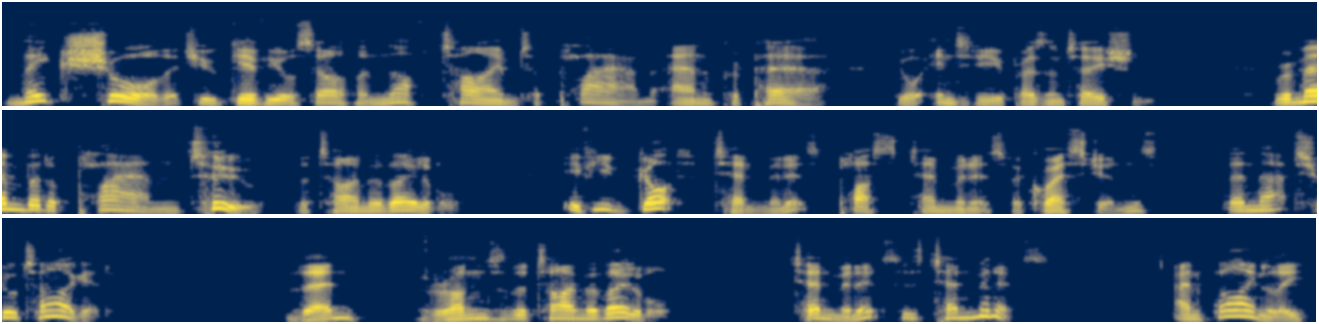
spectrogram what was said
Make sure that you give yourself enough time to plan and prepare your interview presentation. Remember to plan, too, the time available. If you've got 10 minutes plus 10 minutes for questions, then that's your target. Then run to the time available. 10 minutes is 10 minutes. And finally,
